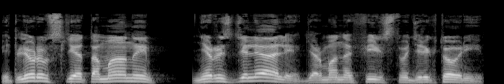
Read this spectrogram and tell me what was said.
Петлюровские атаманы не разделяли германофильство директории.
